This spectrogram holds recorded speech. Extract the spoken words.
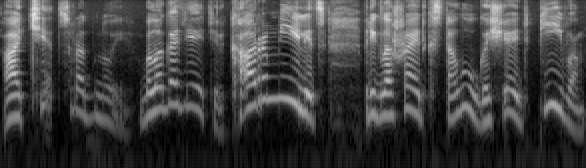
Отец родной, благодетель, кормилец приглашает к столу, угощает пивом.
